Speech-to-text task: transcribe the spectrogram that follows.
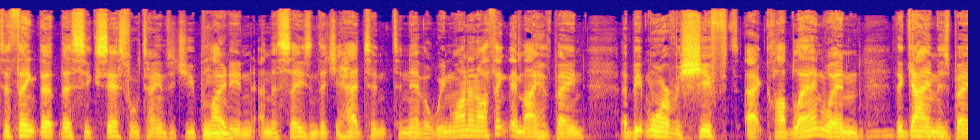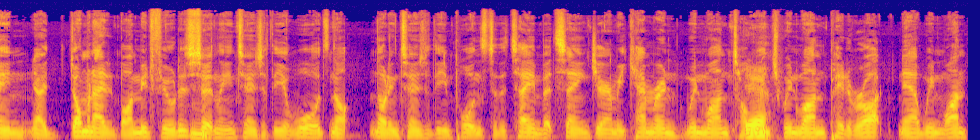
to think that the successful teams that you played Mm. in and the seasons that you had to to never win one, and I think there may have been a bit more of a shift at Clubland when Mm. the game has been you know dominated by midfielders, Mm. certainly in terms of the awards, not not in terms of the importance to the team, but seeing Jeremy Cameron win one, Tom Yeah. Lynch win one, Peter Wright now win one.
